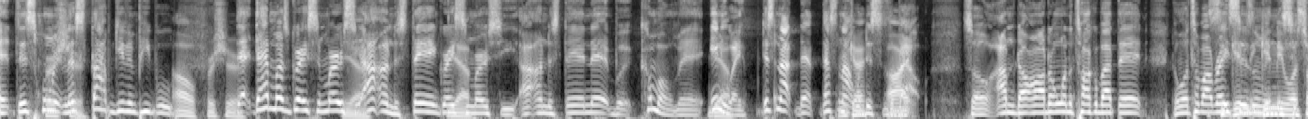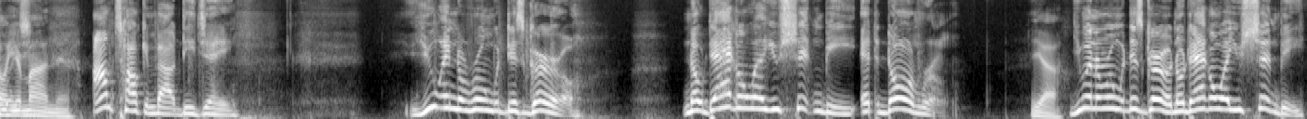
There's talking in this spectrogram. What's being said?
At this point, sure. let's stop giving people Oh, for sure. That that much grace and mercy. Yeah. I understand grace yeah. and mercy. I understand that, but come on, man. Anyway, yeah. that's not that that's not okay. what this is All about. Right. So I'm I don't want to talk about that. Don't want to talk about so racism. Give, give me what's situation. on your mind there. I'm talking about DJ. You in the room with this girl. No daggone well you shouldn't be at the dorm room. Yeah. You in the room with this girl. No daggone well you shouldn't be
